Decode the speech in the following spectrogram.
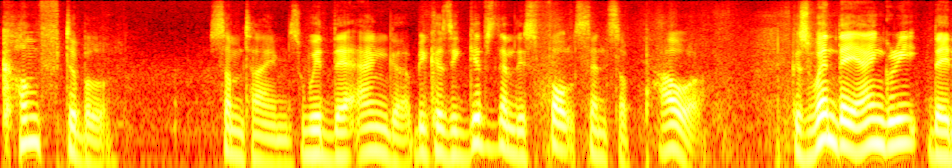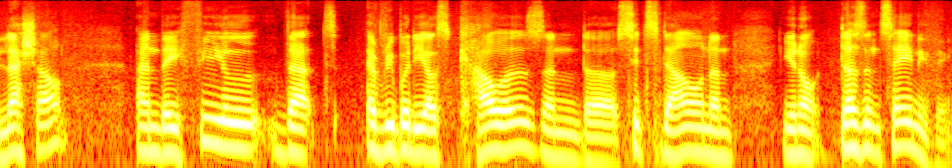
comfortable sometimes with their anger because it gives them this false sense of power. Because when they're angry, they lash out and they feel that everybody else cowers and uh, sits down and you know doesn't say anything.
